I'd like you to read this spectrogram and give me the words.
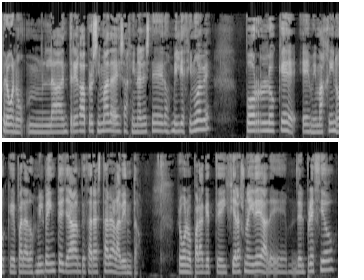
Pero bueno, mm, la entrega aproximada es a finales de 2019 por lo que eh, me imagino que para 2020 ya empezará a estar a la venta. Pero bueno, para que te hicieras una idea del precio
